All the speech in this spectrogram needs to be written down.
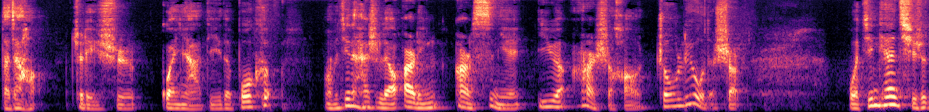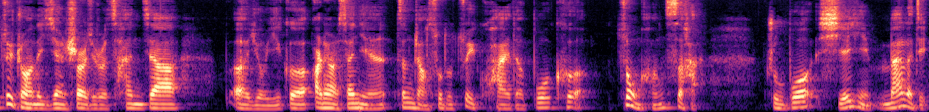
大家好，这里是关雅迪的播客。我们今天还是聊二零二四年一月二十号周六的事儿。我今天其实最重要的一件事儿就是参加，呃，有一个二零二三年增长速度最快的播客《纵横四海》，主播谐影 Melody，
